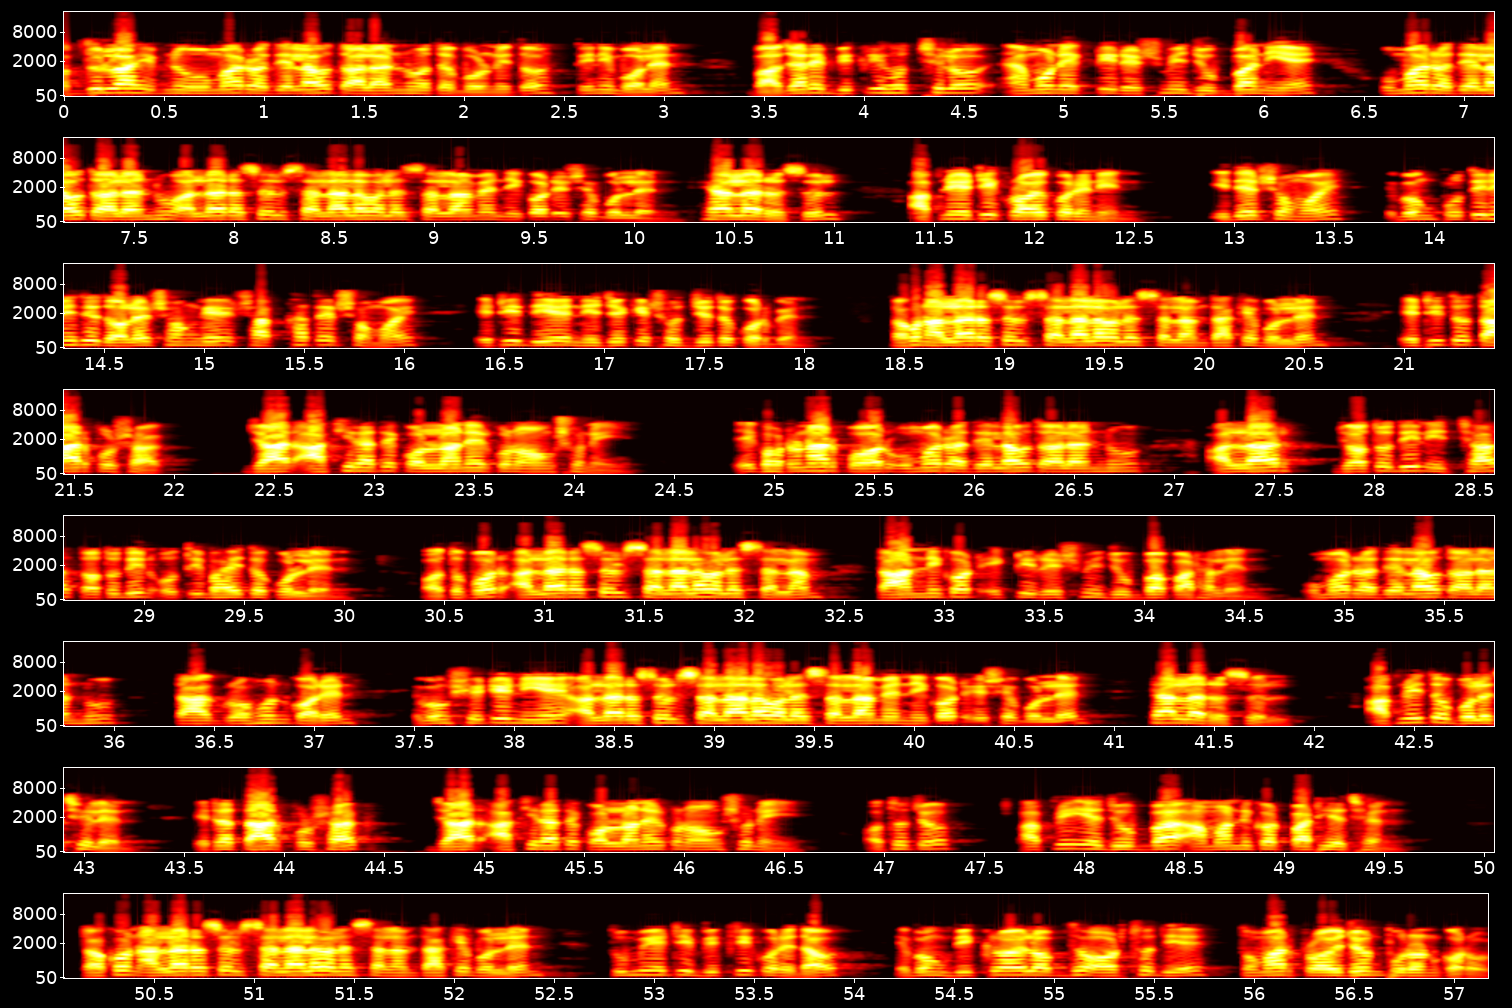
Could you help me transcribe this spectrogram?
আবদুল্লাহ ইবনু উমার রদিয়াল্লাহ তাল্লাহ্ন হতে বর্ণিত। তিনি বলেন, বাজারে বিক্রি হচ্ছিল এমন একটি রেশমি জুব্বা নিয়ে উমার রদিয়াল্লাহ তাল্লাহ্ন আল্লাহ রসুল সাল্লাহ আল্লাহ সাল্লামের নিকট এসে বললেন, হে আল্লাহ রসুল, আপনি এটি ক্রয় করে নিন। ঈদের সময় এবং প্রতিনিধি দলের সঙ্গে সাক্ষাতের সময় এটি দিয়ে নিজেকে সজ্জিত করবেন। তখন আল্লাহ রসুল সাল্লাহ আল্লাহ সাল্লাম তাকে বললেন, এটি তো তার পোশাক, যার আখিরাতে কল্যাণের কোনো অংশ নেই। এ ঘটনার পর উমর রাজিয়াল্লাহ তাল্লাহ্ন আল্লাহর যতদিন ইচ্ছা ততদিন অতিবাহিত করলেন। অতপর আল্লাহ রসুল সাল্লাহ আলাইসাল্লাম তার নিকট একটি রেশমি জুব্বা পাঠালেন। উমর রাজিয়াল্লাহ তাল্লাহ্ন তা গ্রহণ করেন এবং সেটি নিয়ে আল্লাহ রসুল সাল্লাহ আলাইসাল্লামের নিকট এসে বললেন, হে আল্লাহ রসুল, আপনি তো বলেছিলেন, এটা তার পোশাক যার আখিরাতে কল্যাণের কোনো অংশ নেই, অথচ আপনি এ জুব্বা আমার নিকট পাঠিয়েছেন। তখন আল্লাহ রসুল সাল্লাহ আলাইসাল্লাম তাকে বললেন, তুমি এটি বিক্রি করে দাও এবং বিক্রয়লব্ধ অর্থ দিয়ে তোমার প্রয়োজন পূরণ করো।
